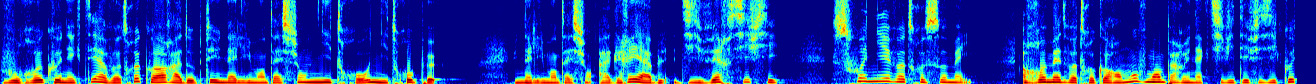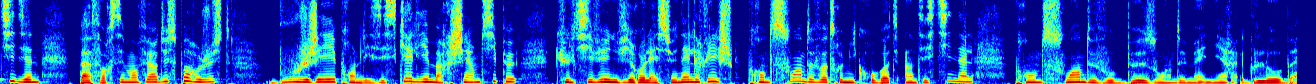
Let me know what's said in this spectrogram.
vous reconnecter à votre corps, adopter une alimentation ni trop ni trop peu, une alimentation agréable, diversifiée, soigner votre sommeil, remettre votre corps en mouvement par une activité physique quotidienne, pas forcément faire du sport, juste bouger, prendre les escaliers, marcher un petit peu, cultiver une vie relationnelle riche, prendre soin de votre microbiote intestinal, prendre soin de vos besoins de manière globale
